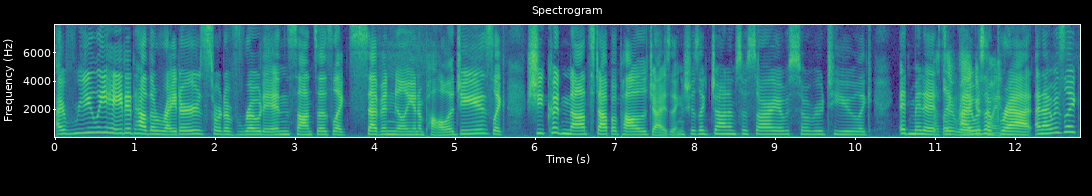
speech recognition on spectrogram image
I really hated how the writers sort of wrote in Sansa's like seven million apologies. Like she could not stop apologizing. She was like, "Jon, I'm so sorry. I was so rude to you. Like admit it. That's like really I was a brat." And I was like,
